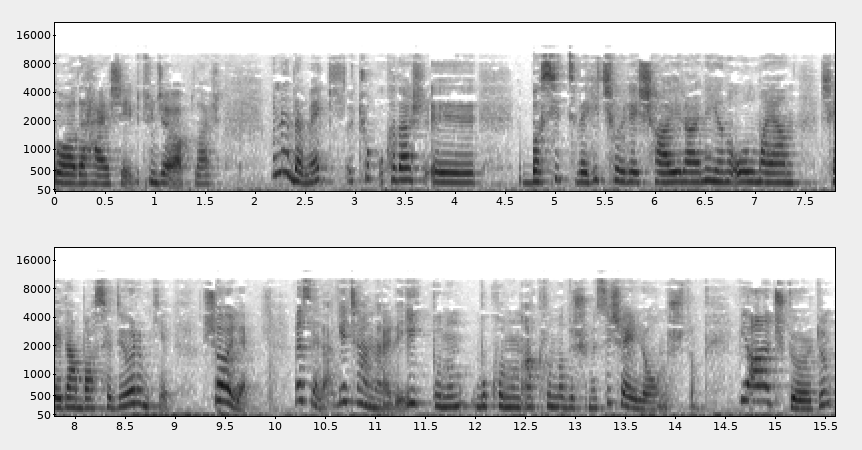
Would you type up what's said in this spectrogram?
doğada her şey, bütün cevaplar. Bu ne demek? Çok o kadar e, basit ve hiç öyle şairane yanı olmayan şeyden bahsediyorum ki. Şöyle, Mesela geçenlerde ilk bunun bu konunun aklıma düşmesi şeyle olmuştu. Bir ağaç gördüm.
